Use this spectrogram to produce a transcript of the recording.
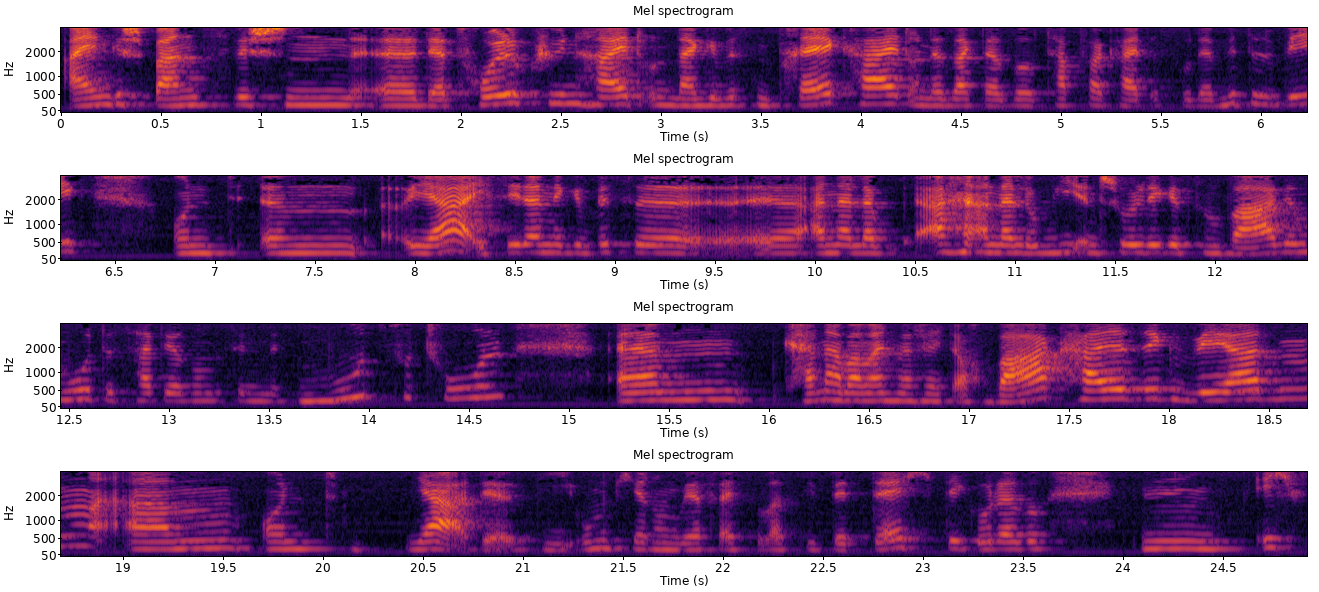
eingespannt zwischen äh, der Tollkühnheit und einer gewissen Trägheit. Und er sagt also, Tapferkeit ist so der Mittelweg. Und ähm, ja, ich sehe da eine gewisse äh, Analog Analogie, entschuldige, zum Wagemut. Das hat ja so ein bisschen mit Mut zu tun, ähm, kann aber manchmal vielleicht auch waghalsig werden. Ähm, und ja, der, die Umkehrung wäre vielleicht sowas wie bedächtig oder so. Hm, ich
